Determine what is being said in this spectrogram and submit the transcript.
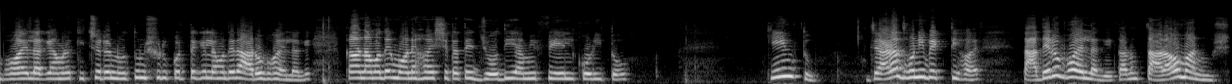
ভয় লাগে। আমরা কিছু একটা নতুন শুরু করতে গেলে আমাদের আরও ভয় লাগে। কারণ আমাদের মনে হয় সেটাতে যদি আমি ফেল করি তো। কিন্তু যারা ধনী ব্যক্তি হয়, তাদেরও ভয় লাগে। কারণ তারাও মানুষ,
